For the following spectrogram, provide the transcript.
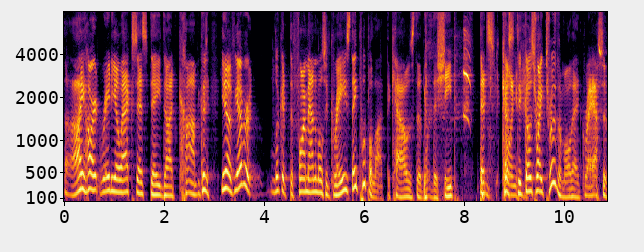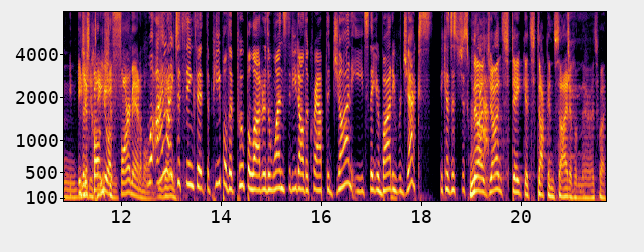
uh, iHeartRadioAccessDay.com because you know if you ever look at the farm animals that graze, they poop a lot. The cows, the the sheep. That's because it goes right through them. All that grass and He just called you a farm animal. Well, I like to think that the people that poop a lot are the ones that eat all the crap that John eats that your body rejects because it's just crap. No, John's steak gets stuck inside of him. There, that's why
